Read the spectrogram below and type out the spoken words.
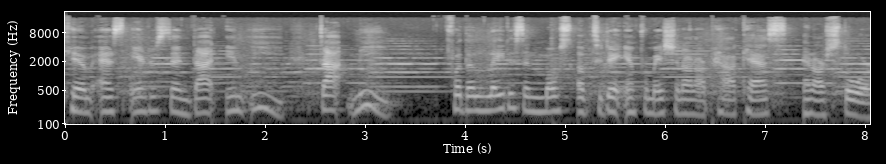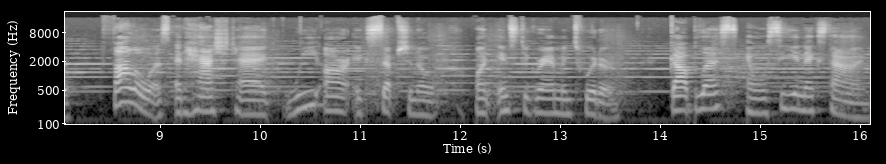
kimsanderson.me.me, for the latest and most up to date information on our podcast and our store. Follow us at hashtag We Are Exceptional on Instagram and Twitter. God bless, and we'll see you next time.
